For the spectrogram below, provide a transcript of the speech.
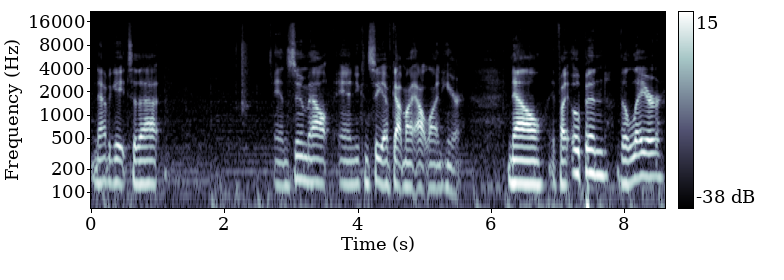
navigate to that, and zoom out, and you can see I've got my outline here. Now, if I open the layer,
